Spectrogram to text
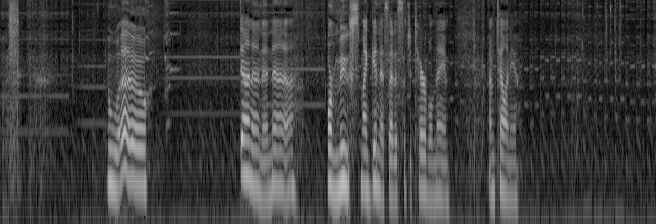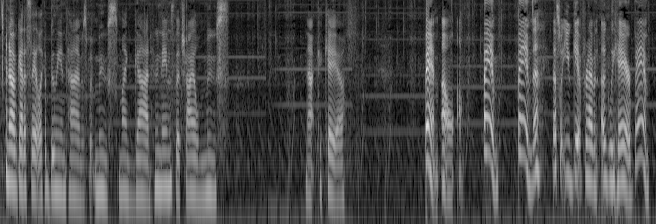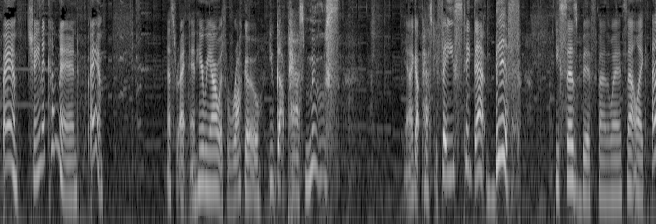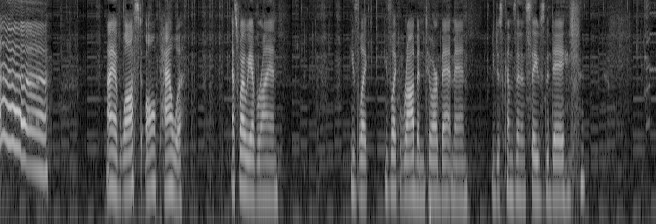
Whoa. Da na na na Or Moose. My goodness, that is such a terrible name. I'm telling you. I know I've got to say it like a billion times, but Moose. My god, who names the child Moose? Not Kakeo. Bam! Oh, oh, bam! Bam! That, that's what you get for having ugly hair. Bam! Bam! Chain of command. Bam! That's right, and here we are with Rocko. You got past Moose! Yeah, I got past your face. Take that, Biff! He says Biff, by the way. It's not like, ah! I have lost all power. That's why we have Ryan. He's like, he's like Robin to our Batman. He just comes in and saves the day.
